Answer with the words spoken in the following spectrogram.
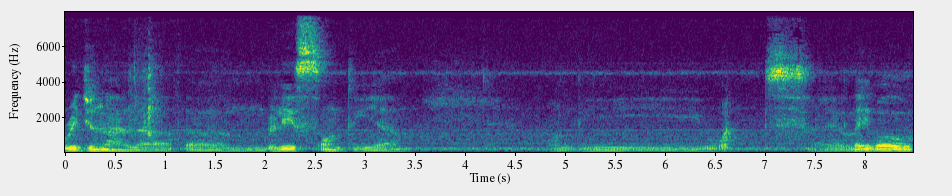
original uh, um, release on the um, on the what uh, label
